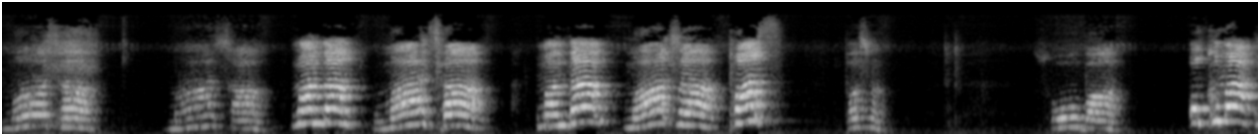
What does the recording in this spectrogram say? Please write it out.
Masa. Masa. Mandal. Masa. Mandal. Masa. Pas. Pas mı? Soba. Okuma.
